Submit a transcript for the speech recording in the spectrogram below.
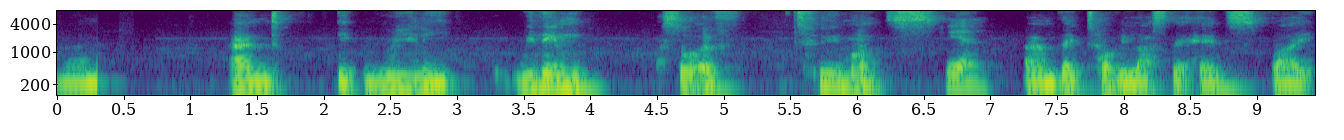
Um, and it really within sort of two months. Yeah. Um, they totally lost their heads by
